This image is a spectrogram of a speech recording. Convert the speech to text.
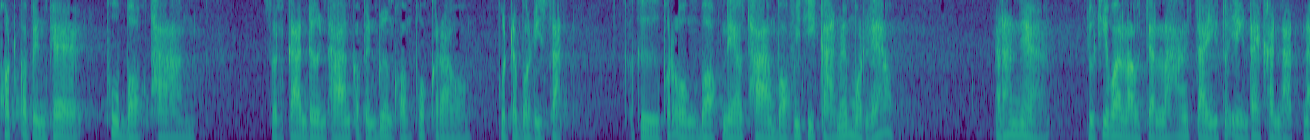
คตก็เป็นแค่ผู้บอกทาง ส่วนการเดินทางก็เป็นเรื่องของพวกเราพุทธบริษัท ก็คือพระองค์บอกแนวทางบอกวิธีการไว้หมดแล้วดังนั้นเนี่ยอยู่ที่ว่าเราจะล้างใจตัวเองได้ขนาดไหน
